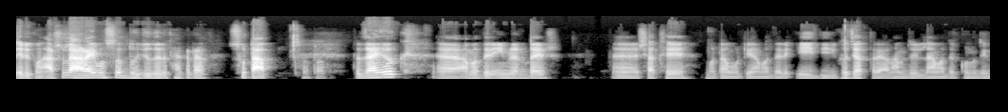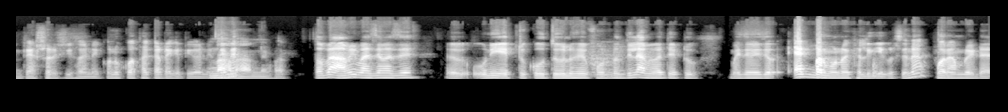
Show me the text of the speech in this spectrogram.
এরকম। আসলে আড়াই বছর ধৈর্য ধরে থাকাটা সুটাপ তো যাই হোক আমাদের ইমরান ভাইয়ের সাথে মোটামুটি আমাদের এই দীর্ঘ যাত্রায় আলহামদুলিল্লাহ আমাদের কোনোদিন রেশারেশি হয় নাই কোনো কথা কাটাকাটি হয় নাই তবে আমি মাঝে মাঝে উনি একটু কৌতূহল হয়ে ফোন টোন দিলে আমি হয়তো একটু মাঝে মাঝে একবার মনে হয় খালি গিয়ে করছি না? পরে আমরা এটা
